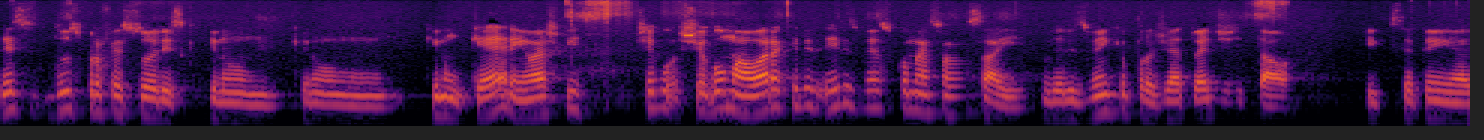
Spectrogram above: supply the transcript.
desse, dos professores que não, que, não, que não querem, eu acho que chegou, chegou uma hora que eles, eles mesmos começam a sair. Quando eles veem que o projeto é digital e que você tem é,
